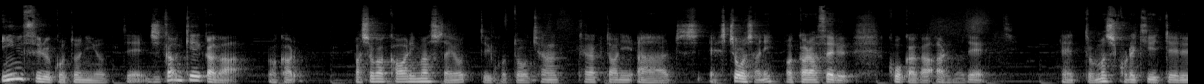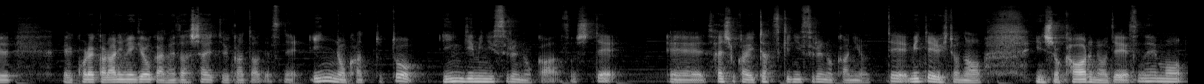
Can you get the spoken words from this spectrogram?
インすることによって時間経過が分かる。場所が変わりましたよっていうことをキャラクターにあ視聴者に分からせる効果があるので、えっと、もしこれ聞いているこれからアニメ業界を目指したいという方はですねインのカットとイン気味にするのかそしてえ、最初から板付きにするのかによって見ている人の印象変わるのでその辺も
